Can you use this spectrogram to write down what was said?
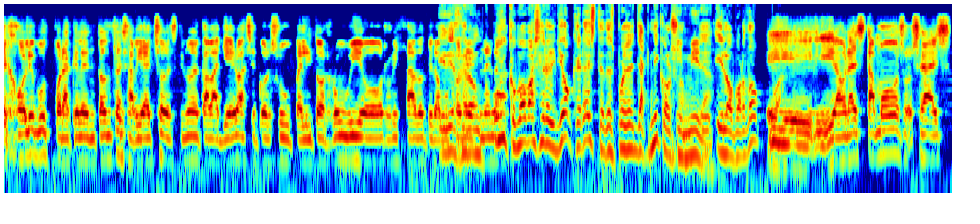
de Hollywood por aquel entonces. Había hecho Destino de Caballero, así con su pelito rubio, rizado, Y tirabuzones, dijeron, nena. uy, ¿cómo va a ser el Joker este después de Jack Nicholson? Y mira. y lo bordó. Y, y ahora estamos, o sea, es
